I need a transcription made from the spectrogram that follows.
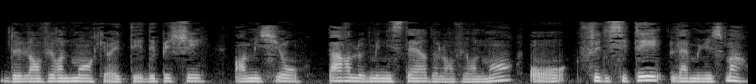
de l'environnement qui ont été dépêchés en mission par le ministère de l'Environnement ont félicité la MINUSMA.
